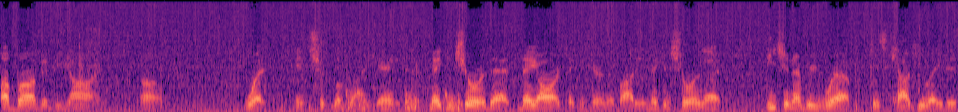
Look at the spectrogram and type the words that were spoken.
above and beyond um, what it should look like, and making sure that they are taking care of their body, and making sure that each and every rep is calculated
